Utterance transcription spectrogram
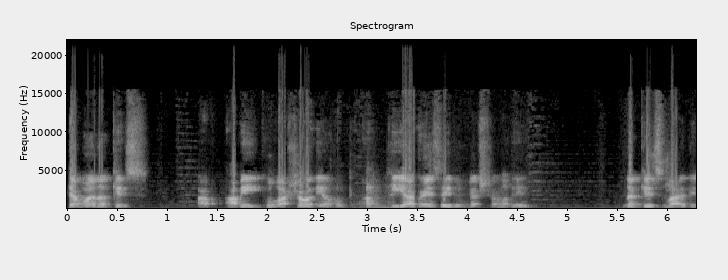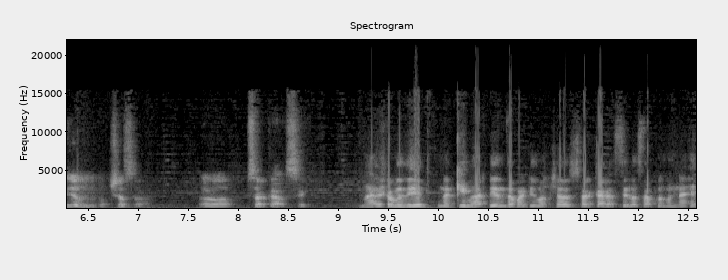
त्यामुळे नक्कीच आम्ही खूप आशावादी आहोत की यावेळेसही महाराष्ट्रामध्ये नक्कीच भारतीय जनता पक्षाचं सरकार असेल. महाराष्ट्रामध्ये नक्की भारतीय जनता पार्टी पक्षाचं सरकार असेल असं आपलं म्हणणं आहे.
